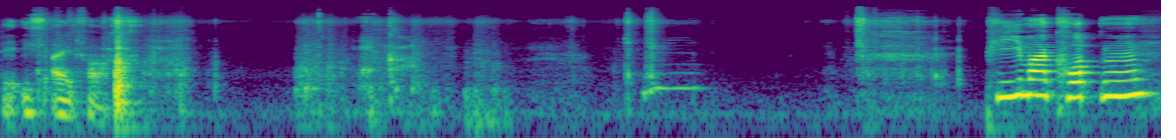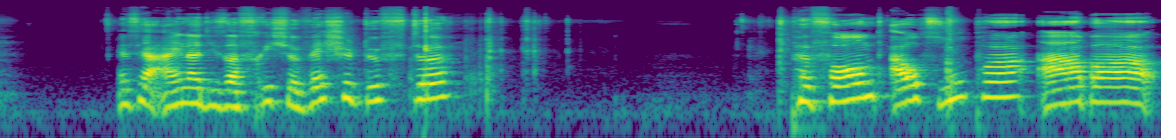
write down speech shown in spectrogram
Der ist einfach lecker. Pima Cotton ist ja einer dieser frische Wäschedüfte. Performt auch super, aber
